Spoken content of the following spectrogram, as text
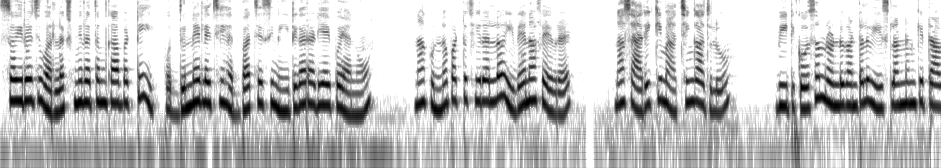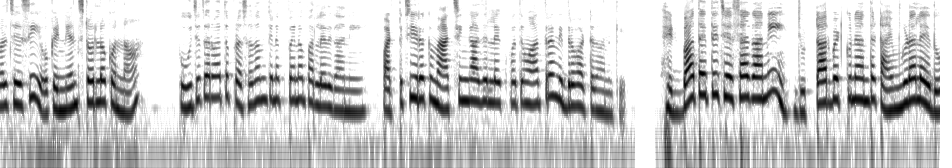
so ఈరోజు వరలక్ష్మి వ్రతం కాబట్టి పొద్దున్నే లేచి హెడ్ బాత్ చేసి నీట్గా రెడీ అయిపోయాను. నాకున్న పట్టు చీరల్లో ఇదే నా ఫేవరెట్. నా శారీకి మ్యాచింగ్ గాజులు. వీటి కోసం రెండు గంటలు ఈస్ట్ లండన్కి ట్రావెల్ చేసి ఒక ఇండియన్ స్టోర్లో కొన్నా. పూజ తర్వాత ప్రసాదం తినకపోయినా పర్లేదు కానీ పట్టు చీరకు మ్యాచింగ్ గాజులు లేకపోతే మాత్రం నిద్ర పట్టదు మనకి హెడ్ బాత్ అయితే చేశా కానీ జుట్టు ఆరబెట్టుకునే అంత టైం కూడా లేదు.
